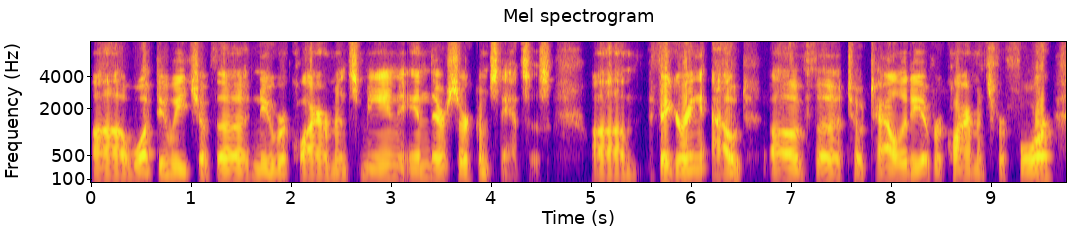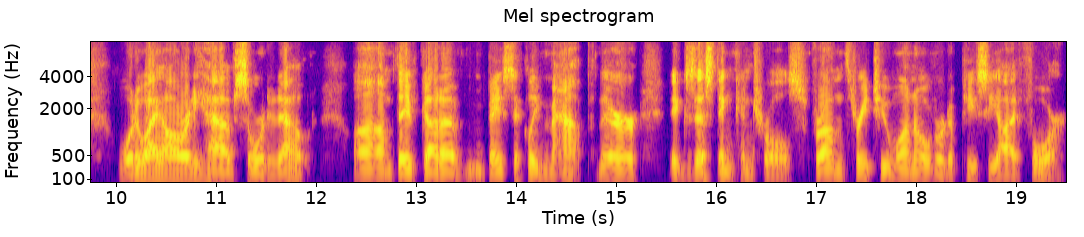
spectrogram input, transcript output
Uh, what do each of the new requirements mean in their circumstances? Um, figuring out of the totality of requirements for four, what do I already have sorted out? Um, they've got to basically map their existing controls from 321 over to PCI 4.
